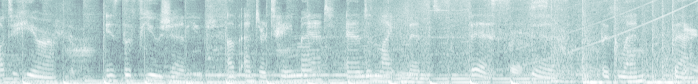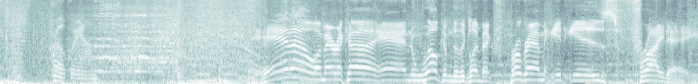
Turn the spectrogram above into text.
About to hear is the fusion of entertainment and enlightenment. This is the Glenn Beck Program. Hello, America, and welcome to the Glenn Beck program. It is Friday.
